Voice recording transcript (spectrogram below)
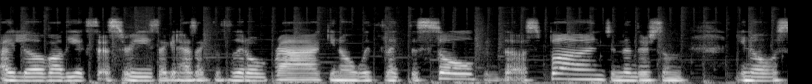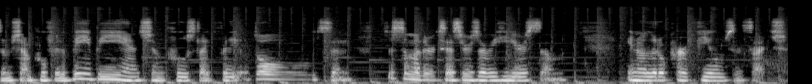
I love all the accessories. Like it has like this little rack, you know, with like the soap and the sponge, and then there's some, you know, some shampoo for the baby and shampoos like for the adults, and just some other accessories over here, some, you know, little perfumes and such.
